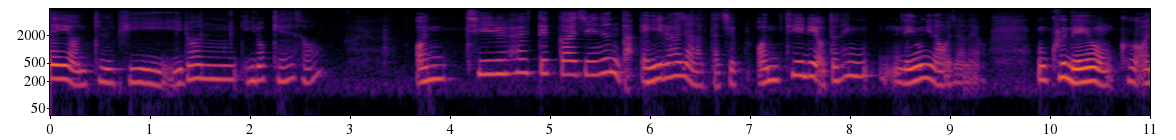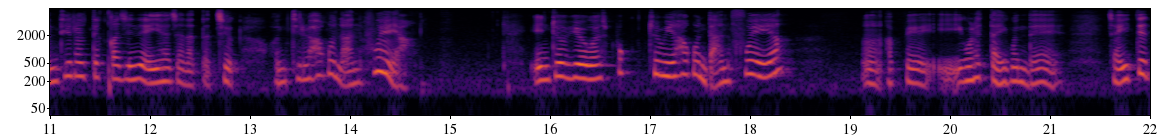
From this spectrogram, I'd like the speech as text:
A until B 이런 이렇게 해서 until 할 때까지는 A를 하지 않았다. 즉 until이 어떤 행, 내용이 나오잖아요. 그럼 그 내용, 그 until 할 때까지는 A 하지 않았다. 즉 until을 하고 난 후에야. 인터뷰어가 스포트미 하고 난 후에야 어, 앞에 이걸 했다 이건데 자 이때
